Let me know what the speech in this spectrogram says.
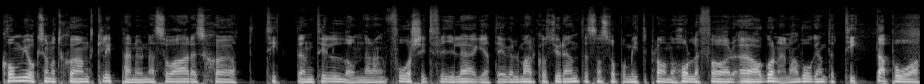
Kom ju också något skönt klipp här nu när Suarez sköt titten till dem när han får sitt friläge. Att det är väl Marcos Llorente som står på mittplan och håller för ögonen. Han vågar inte titta på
